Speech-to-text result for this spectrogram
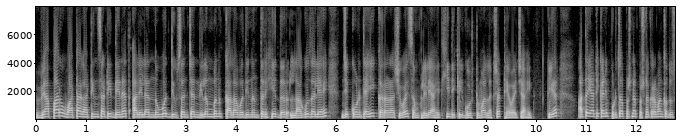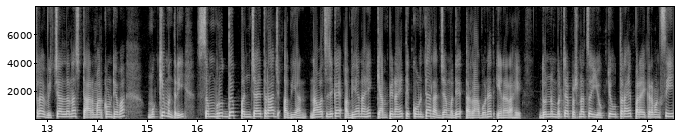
व्यापार वाटाघाटींसाठी देण्यात आलेल्या नव्वद दिवसांच्या निलंबन कालावधीनंतर हे दर लागू झाले आहे जे कोणत्याही कराराशिवाय संपलेले आहेत. ही देखील गोष्ट तुम्हाला लक्षात ठेवायची आहे. क्लिअर. आता या ठिकाणी पुढचा प्रश्न प्रश्न क्रमांक दुसरा विचारताना स्टार मार्क करून ठेवा. मुख्यमंत्री समृद्ध पंचायत राज अभियान नावाचं जे काही अभियान आहे कॅम्पेन आहे ते कोणत्या राज्यामध्ये राबवण्यात येणार आहे? दोन नंबरच्या प्रश्नाचं योग्य उत्तर आहे. पर्याय क्रमांक सी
